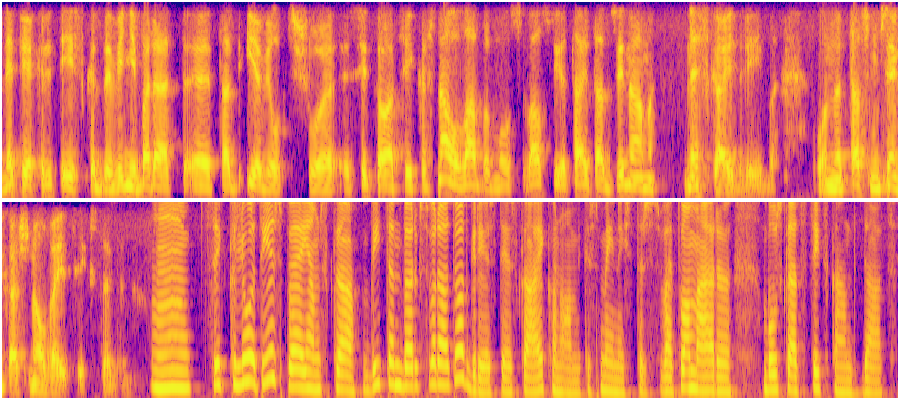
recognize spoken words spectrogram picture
nepiekritīs, kad viņi varētu eh, ievilkt šo situāciju, kas nav laba mūsu valstī, jo tā ir tāda zināma neskaidrība. Un eh, tas mums vienkārši nav vajadzīgs tagad. Mm, cik ļoti iespējams, ka Vitsenbergs varētu atgriezties kā ekonomikas ministrs, vai tomēr būs kāds cits kandidāts?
